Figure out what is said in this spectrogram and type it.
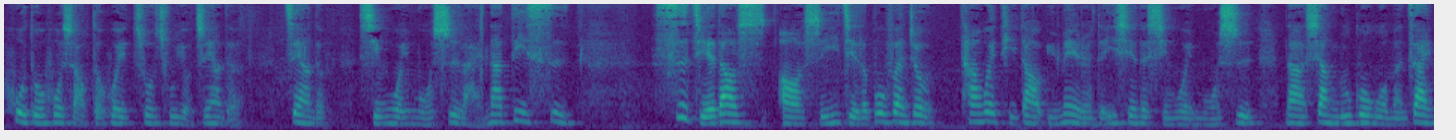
或多或少都会做出有这样的、这样的行为模式来。那第四四节到十哦十一节的部分就，就他会提到愚昧人的一些的行为模式。那像如果我们在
